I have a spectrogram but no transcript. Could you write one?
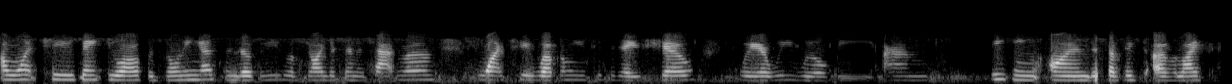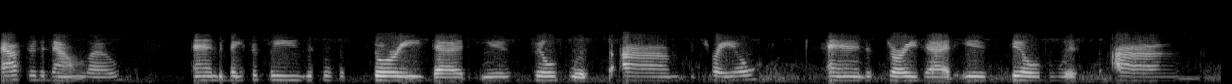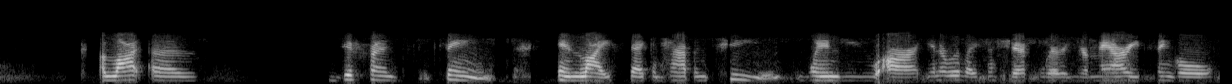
I want to thank you all for joining us, and those of you who have joined us in the chat room, want to welcome you to today's show where we will be um, speaking on the subject of life after the down low. And basically, this is a story that is filled with um, betrayal and a story that is filled with um, a lot of different things in life that can happen to you when you are in a relationship, whether you're married, single,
